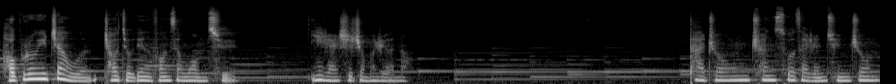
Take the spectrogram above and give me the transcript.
好不容易站稳，朝酒店的方向望去，依然是这么热闹。大钟穿梭在人群中，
